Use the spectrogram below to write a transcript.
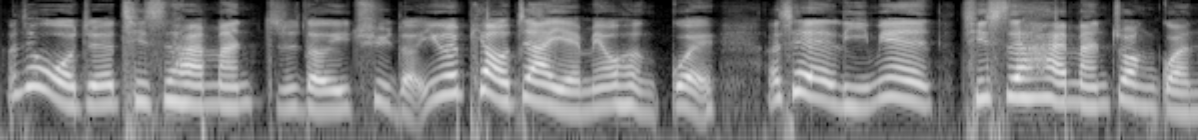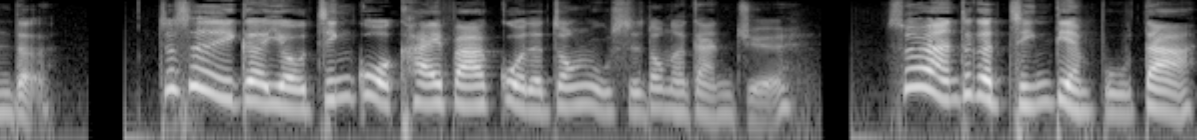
而且我觉得其实还蛮值得一去的，因为票价也没有很贵，而且里面其实还蛮壮观的，就是一个有经过开发过的钟乳石洞的感觉。虽然这个景点不大，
